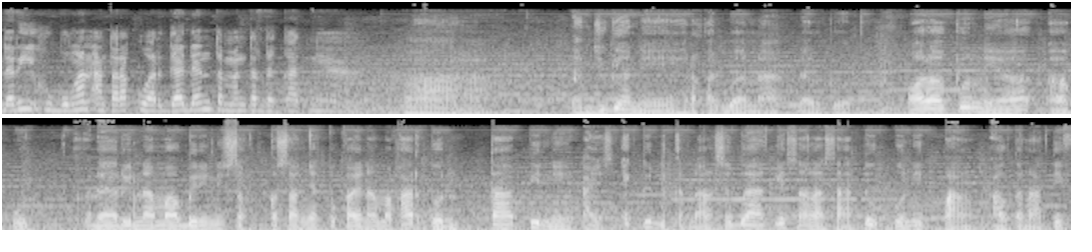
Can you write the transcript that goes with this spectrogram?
Dari hubungan antara keluarga dan teman terdekatnya Wah, dan juga nih rekan Buana dan Put. Walaupun ya uh, Put dari nama band ini kesannya tuh kayak nama kartun, tapi nih Egg tuh dikenal sebagai salah satu unit punk alternatif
